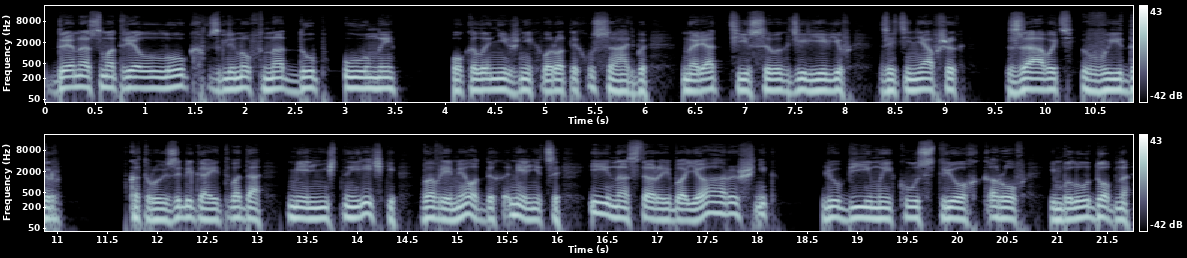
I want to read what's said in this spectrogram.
Дэн осмотрел луг, взглянув на дуб уны около нижних ворот их усадьбы, на ряд тисовых деревьев, затенявших заводь выдр, в которую забегает вода мельничной речки во время отдыха мельницы, и на старый боярышник, любимый куст трех коров, им было удобно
